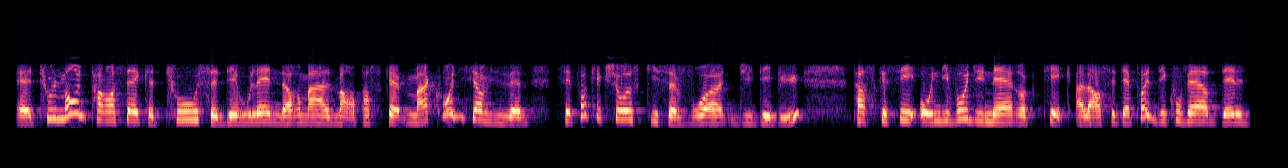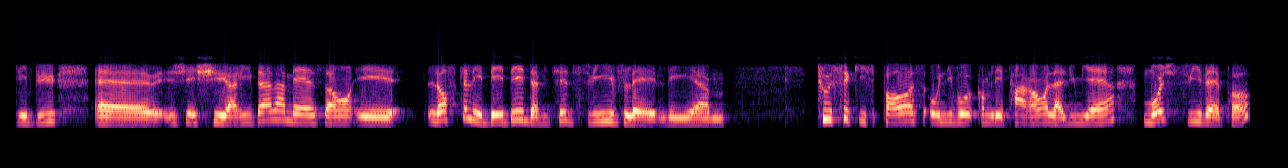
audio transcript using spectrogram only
euh, tout le monde pensait que tout se déroulait normalement parce que ma condition visuelle, c'est pas quelque chose qui se voit du début parce que c'est au niveau du nerf optique. Alors, c'était pas découvert dès le début. Euh, je suis arrivée à la maison et lorsque les bébés d'habitude suivent les, les tout ce qui se passe au niveau, comme les parents, la lumière, moi, je suivais pas.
